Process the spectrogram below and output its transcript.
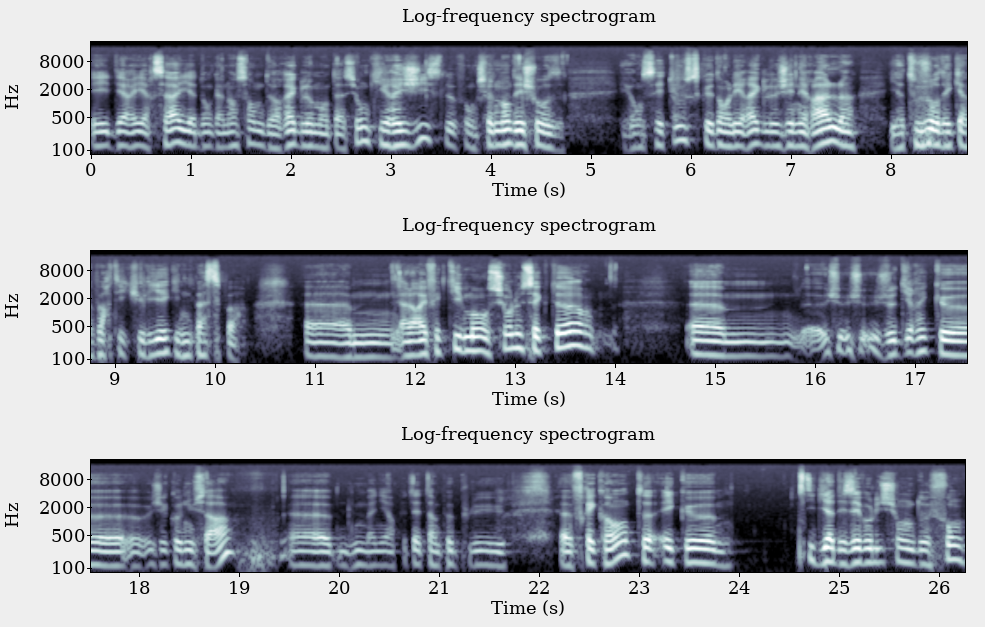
Et derrière ça, il y a donc un ensemble de réglementations qui régissent le fonctionnement des choses. Et on sait tous que dans les règles générales, il y a toujours des cas particuliers qui ne passent pas. Euh, alors effectivement, sur le secteur, euh, je, dirais que j'ai connu ça euh, d'une manière peut-être un peu plus fréquente et qu'il y a des évolutions de fond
